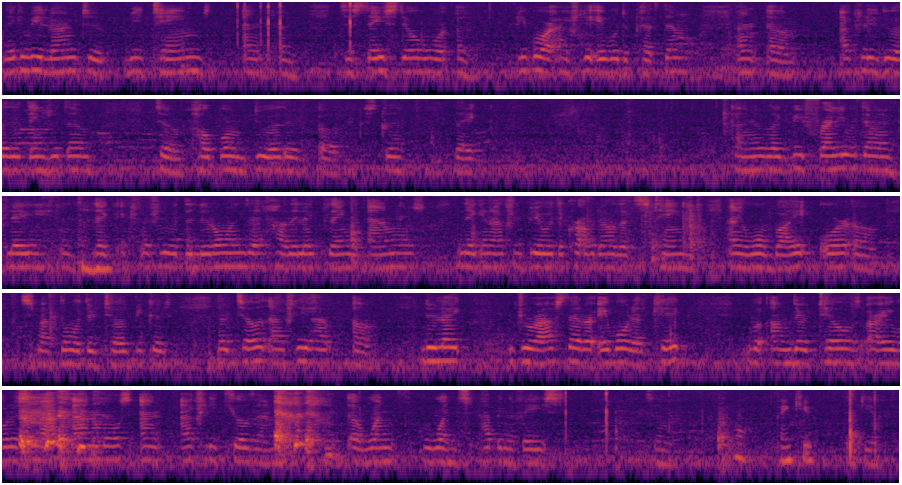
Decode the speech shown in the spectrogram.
they can be learned to be tamed and, and to stay still where uh, people are actually able to pet them and um, actually do other things with them to help them do other uh, stuff like kind of like be friendly with them and play and Mhm. like especially with the little ones and how they like playing with animals they can actually play with the crocodile that's tamed and it won't bite or um, smack them with their tails because their tails actually have um, they're like giraffes that are able to kick but um, their tails are able to smack animals and actually kill them uh, one one slap in the face. So. Oh, thank you. thank you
